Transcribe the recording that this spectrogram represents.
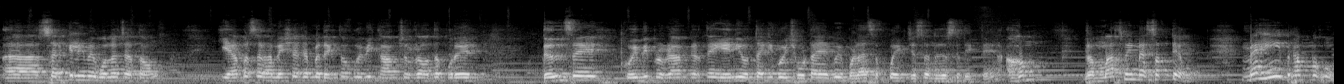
सर के लिए मैं बोलना चाहता हूँ कि यहाँ पर सर हमेशा जब मैं देखता हूँ कोई भी काम चल रहा होता पूरे दिल से कोई भी प्रोग्राम करते हैं, ये नहीं होता कि कोई छोटा है कोई बड़ा है सबको एक जैसा नज़र से देखते हैं। अहम ब्रह्मास्मि मैं सत्य हूँ। मैं ही ब्रह्म हूँ।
